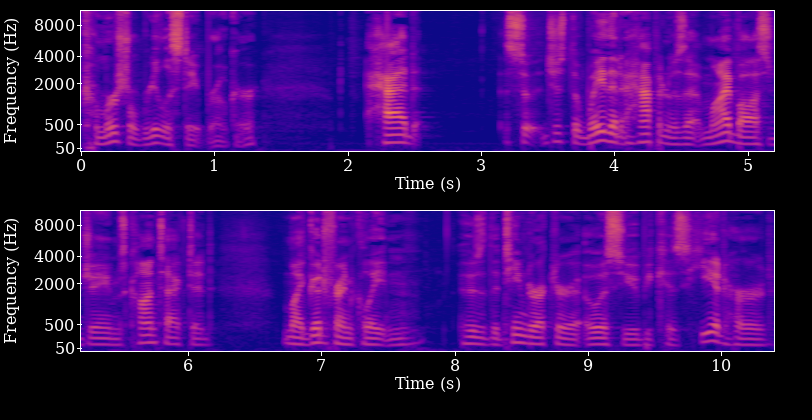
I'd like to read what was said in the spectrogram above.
commercial real estate broker. Had so just the way that it happened was that my boss James contacted my good friend Clayton, who's the team director at OSU, because he had heard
